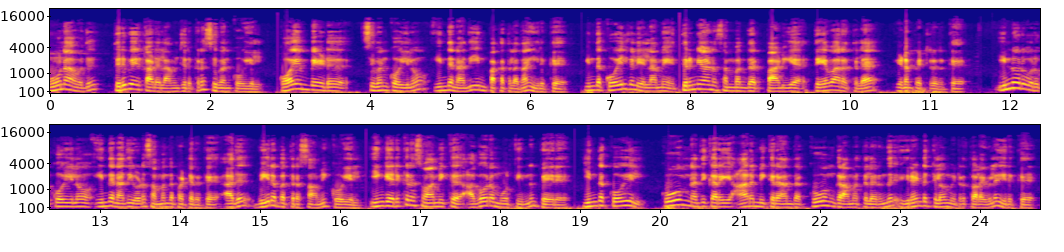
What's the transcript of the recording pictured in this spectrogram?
மூணாவது திருவேற்காடில் அமைஞ்சிருக்கிற சிவன் கோயில். கோயம்பேடு சிவன் கோயிலும் இந்த நதியின் பக்கத்துல தான் இருக்கு. இந்த கோயில்கள் எல்லாமே திருஞான சம்பந்தர் பாடிய தேவாரத்துல இடம்பெற்றிருக்கு. இன்னொரு ஒரு கோயிலும் இந்த நதியோட சம்பந்தப்பட்டிருக்கு. அது வீரபத்திர சுவாமி கோயில். இங்க இருக்கிற சுவாமிக்கு அகோரமூர்த்தின்னு பேரு. இந்த கோயில் கூவம் நதிக்கரை ஆரம்பிக்கிற அந்த கூவம் கிராமத்திலிருந்து இரண்டு கிலோமீட்டர் தொலைவில் இருக்கு.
